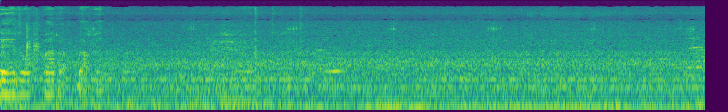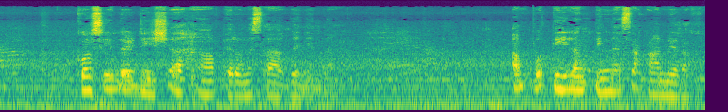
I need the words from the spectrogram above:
pero para, bakit? Concealer din siya, ha? Pero nasa ganyan lang. Ang puti lang tingnan sa camera ko.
